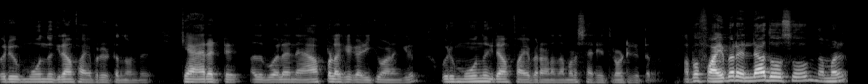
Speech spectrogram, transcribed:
ഒരു മൂന്ന് ഗ്രാം ഫൈബർ കിട്ടുന്നുണ്ട്. ക്യാരറ്റ് അതുപോലെ തന്നെ ആപ്പിളൊക്കെ കഴിക്കുവാണെങ്കിലും ഒരു മൂന്ന് ഗ്രാം ഫൈബറാണ് നമ്മുടെ ശരീരത്തിലോട്ട് കിട്ടുന്നത്. അപ്പോൾ ഫൈബർ എല്ലാ ദിവസവും നമ്മൾ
